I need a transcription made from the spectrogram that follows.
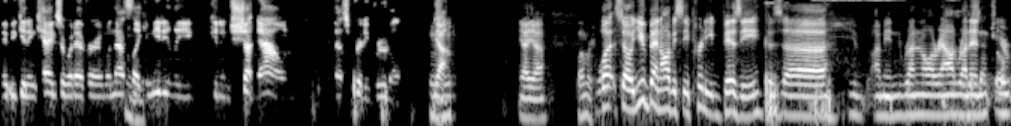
maybe getting kegs or whatever. And when that's like immediately getting shut down, that's pretty brutal. Yeah. Mhm. yeah yeah. Bummer. What? So you've been obviously pretty busy because uh, you, I mean, running all around, running. Essential. You're,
